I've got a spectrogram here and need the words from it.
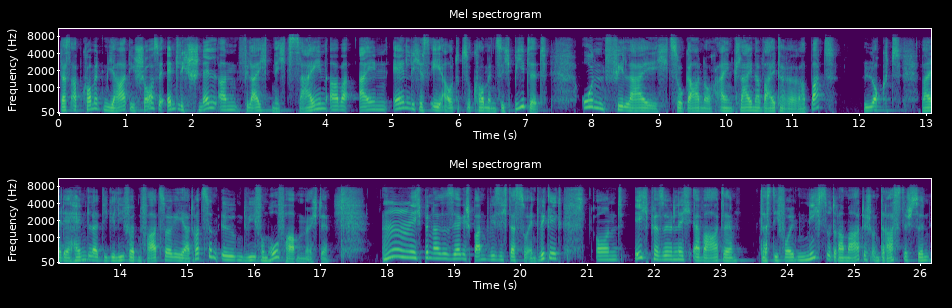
dass ab kommendem Jahr die Chance endlich schnell an vielleicht nicht sein, aber ein ähnliches E-Auto zu kommen sich bietet und vielleicht sogar noch ein kleiner weiterer Rabatt lockt, weil der Händler die gelieferten Fahrzeuge ja trotzdem irgendwie vom Hof haben möchte. Hm, ich bin also sehr gespannt, wie sich das so entwickelt und ich persönlich erwarte, dass die Folgen nicht so dramatisch und drastisch sind,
